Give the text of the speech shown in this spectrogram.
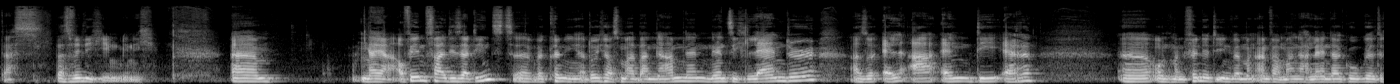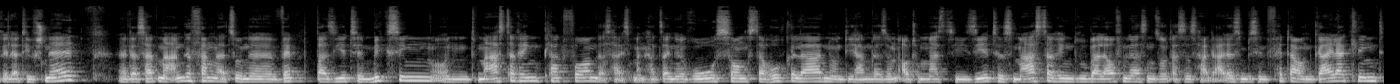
Das, das will ich irgendwie nicht. Ähm, naja, auf jeden Fall dieser Dienst, äh, wir können ihn ja durchaus mal beim Namen nennen, nennt sich Lander, also L-A-N-D-R. Äh, und man findet ihn, wenn man einfach mal nach Lander googelt, relativ schnell. Äh, das hat mal angefangen als so eine webbasierte Mixing- und Mastering-Plattform. Das heißt, man hat seine Roh-Songs da hochgeladen und die haben da so ein automatisiertes Mastering drüber laufen lassen, so dass es halt alles ein bisschen fetter und geiler klingt.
